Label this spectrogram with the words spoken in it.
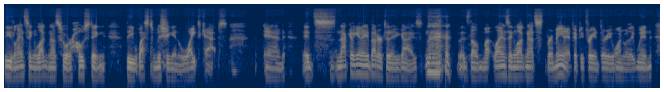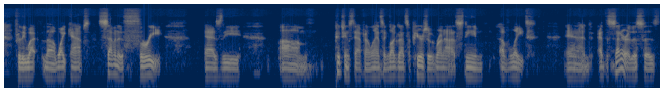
the Lansing Lugnuts, who are hosting the West Michigan Whitecaps and it's not going to get any better today, guys. it's the Lansing Lugnuts remain at 53 and 31, where they win for the the Whitecaps seven to three, as the um, pitching staff in Lansing Lugnuts appears to have run out of steam of late. And at the center of this is,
